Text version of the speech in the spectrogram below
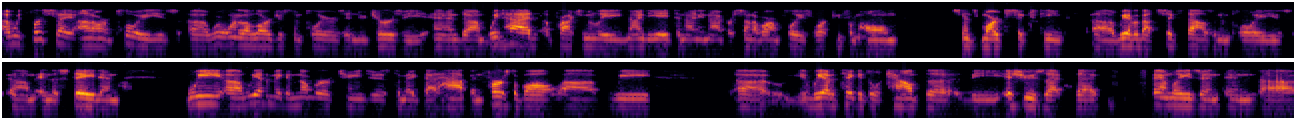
I would first say on our employees, uh, we're one of the largest employers in New Jersey, and um, we've had approximately 98 to 99% of our employees working from home since March 16th. Uh, we have about 6,000 employees um, in the state, and we uh, we had to make a number of changes to make that happen. First of all, uh, we uh, we had to take into account the the issues that that families and and uh,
